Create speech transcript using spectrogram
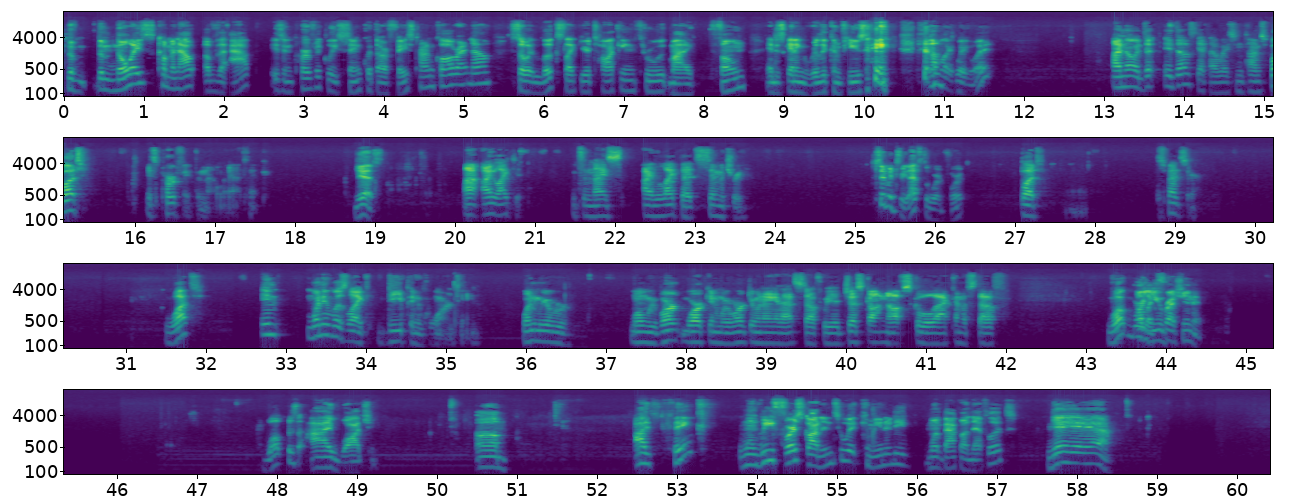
the the noise coming out of the app is in perfectly sync with our FaceTime call right now. So it looks like you're talking through my phone and it's getting really confusing. and I'm like, wait, what? I know it, it does get that way sometimes, but it's perfect in that way. I think. Yes. I I like it. It's a nice. I like that symmetry. Symmetry. That's the word for it. But Spencer, what in when it was like deep in quarantine, when we were when we weren't working, we weren't doing any of that stuff. We had just gotten off school, that kind of stuff. What oh, were oh, like you fresh in it? What was I watching? Um, I think when we first got into it, Community went back on Netflix. Yeah, yeah, yeah.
